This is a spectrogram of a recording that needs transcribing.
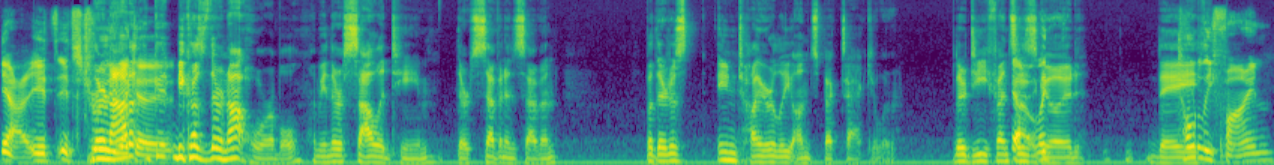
Yeah, it, it's true. they're not like a, because they're not horrible. I mean, they're a solid team. They're seven and seven, but they're just entirely unspectacular. Their defense Yeah, is like, good. They totally fine.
